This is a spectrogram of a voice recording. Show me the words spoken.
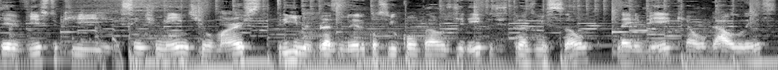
ter visto que recentemente o maior streamer brasileiro conseguiu comprar os direitos de transmissão da NBA, que é o Gaules.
